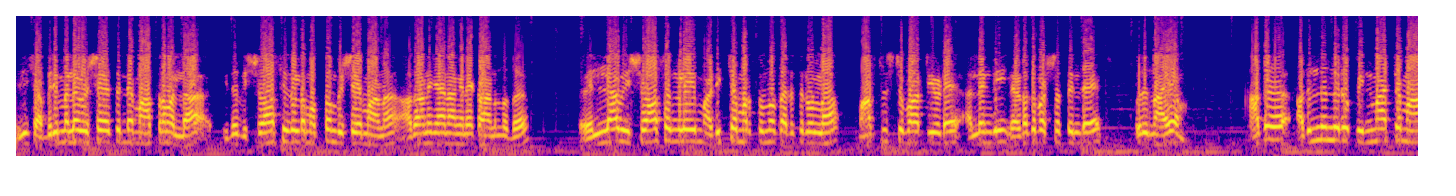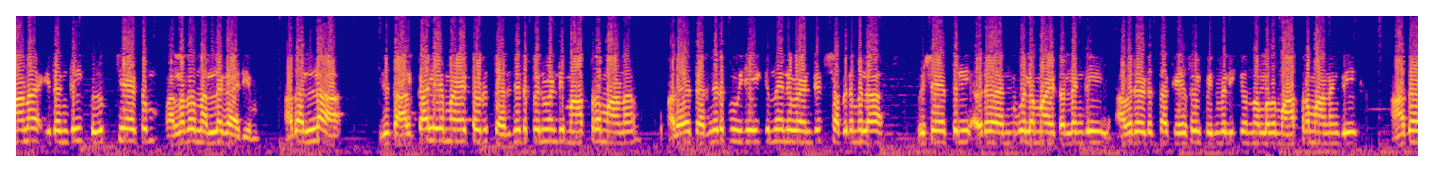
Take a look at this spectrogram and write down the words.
ഇത് ശബരിമല വിഷയത്തിന്റെ മാത്രമല്ല ഇത് വിശ്വാസികളുടെ മൊത്തം വിഷയമാണ്. അതാണ് ഞാൻ അങ്ങനെ കാണുന്നത്. എല്ലാ വിശ്വാസങ്ങളെയും അടിച്ചമർത്തുന്ന തരത്തിലുള്ള മാർക്സിസ്റ്റ് പാർട്ടിയുടെ അല്ലെങ്കിൽ ഇടതുപക്ഷത്തിന്റെ ഒരു നയം അത് അതിൽ നിന്നൊരു പിന്മാറ്റമാണ് ഇതെങ്കിൽ തീർച്ചയായിട്ടും വളരെ നല്ല കാര്യം. അതല്ല ഇത് താൽക്കാലികമായിട്ട് ഒരു തെരഞ്ഞെടുപ്പിന് വേണ്ടി മാത്രമാണ്. അതായത് തെരഞ്ഞെടുപ്പ് വിജയിക്കുന്നതിന് വേണ്ടി ശബരിമല വിഷയത്തിൽ ഒരു അനുകൂലമായിട്ട് അല്ലെങ്കിൽ അവരെടുത്ത കേസുകൾ പിൻവലിക്കും എന്നുള്ളത് മാത്രമാണെങ്കിൽ അത്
